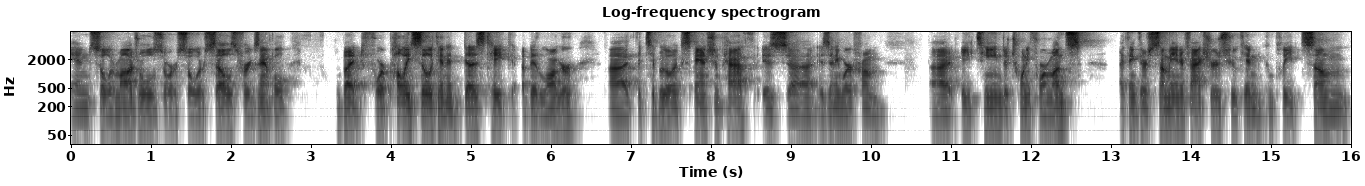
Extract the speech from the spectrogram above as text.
in solar modules or solar cells, for example. But for polysilicon, it does take a bit longer. Uh, the typical expansion path is uh, is anywhere from uh, 18 to 24 months. I think there's some manufacturers who can complete some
